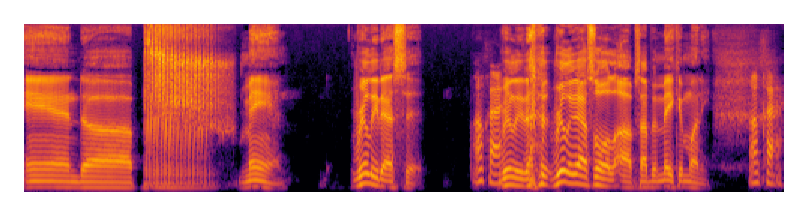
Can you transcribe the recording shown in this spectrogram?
and uh, man, really that's it. Okay. Really, that, really that's all ups. I've been making money Okay.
